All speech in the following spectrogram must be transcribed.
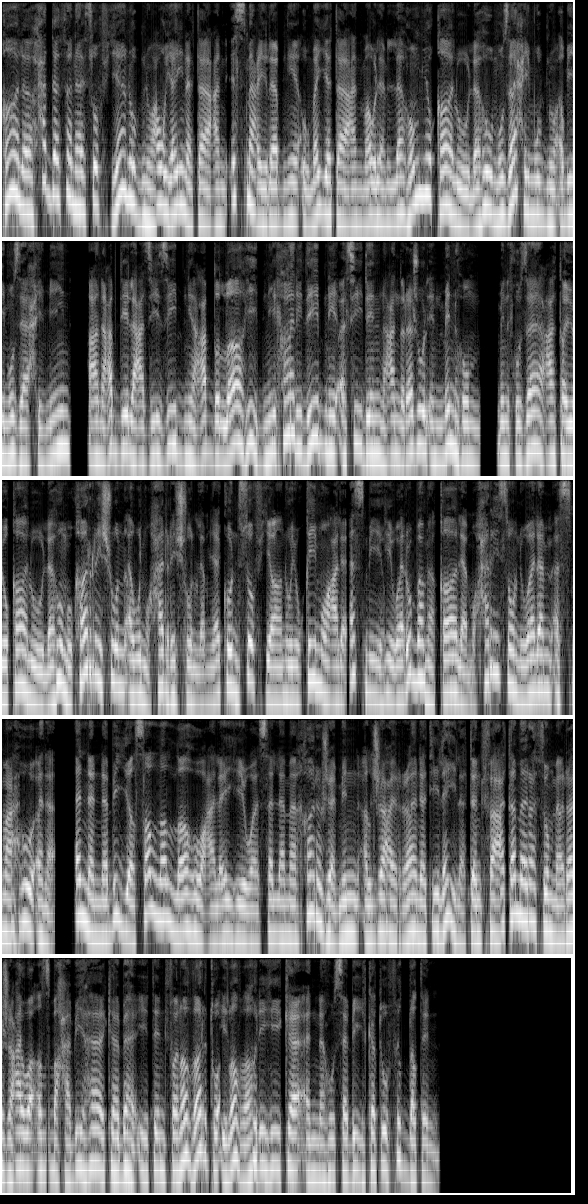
قال حدثنا سفيان بن عيينة عن إسماعيل بن أمية عن مولى لهم يقال له مزاحم بن أبي مزاحمين عن عبد العزيز بن عبد الله بن خالد بن أسيد عن رجل منهم من خزاعة يقال له مخرش أو محرش لم يكن سفيان يقيم على أسمه وربما قال محرس ولم أسمعه أنا. أن النبي صلى الله عليه وسلم خرج من الجعرانة ليلة فاعتمر ثم رجع وأصبح بها كبائت فنظرت إلى ظهره كأنه سبيكة فضة.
